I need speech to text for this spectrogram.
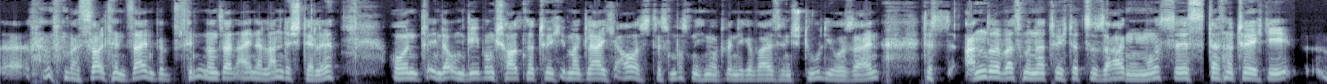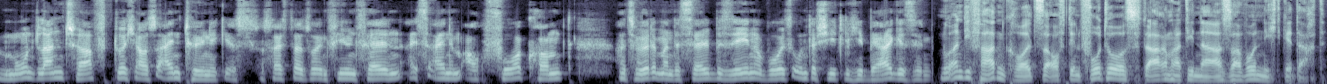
äh, was soll denn sein? Wir befinden uns an einer Landestelle und in der Umgebung schaut es natürlich immer gleich aus. Das muss nicht notwendigerweise ein Studio sein. Das andere, was man natürlich dazu sagen muss, ist, dass natürlich die Mondlandschaft durchaus eintönig ist. Das heißt also in vielen Fällen es einem auch vorkommt, als würde man dasselbe sehen, obwohl es unterschiedliche Berge sind. Nur an die Fadenkreuze auf den Fotos, daran hat die NASA wohl nicht gedacht.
